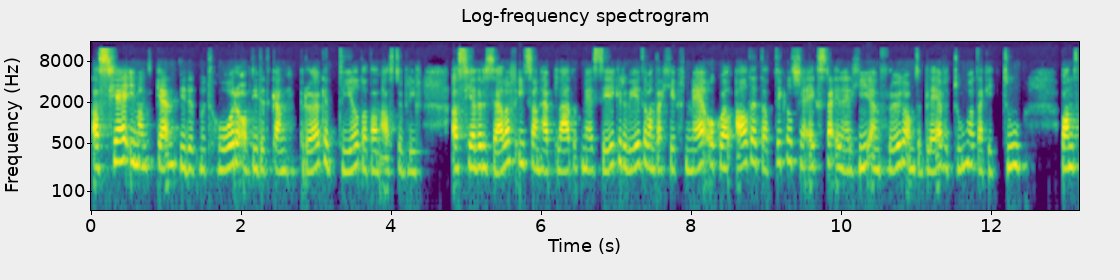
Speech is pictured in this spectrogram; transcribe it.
als jij iemand kent die dit moet horen of die dit kan gebruiken, deel dat dan alstublieft. Als jij er zelf iets aan hebt, laat het mij zeker weten, want dat geeft mij ook wel altijd dat tikkeltje extra energie en vreugde om te blijven doen wat ik doe. Want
